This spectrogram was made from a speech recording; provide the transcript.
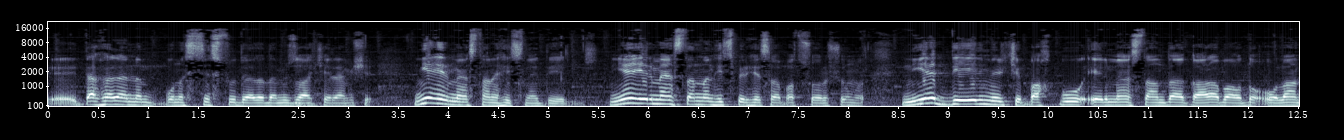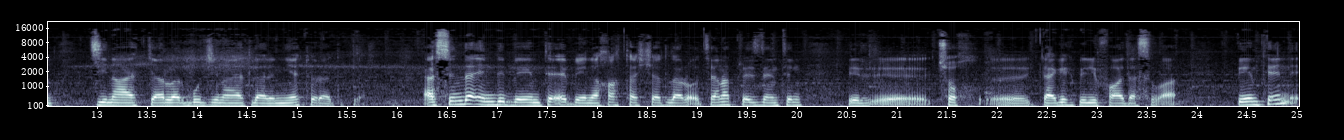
e, dəfələrlə bunu sizin studiyada da müzakirə eləmişik. Niyə Ermənistana heç nə deyilmir? Niyə Ermənistandan heç bir hesabat soruşulmur? Niyə deyilmir ki, bax bu Ermənistanda, Qarabağda olan cinayətkarlar bu cinayətləri niyə törədiblər? Əslində indi BMT beynəlxalq təşkilatları, cənab prezidentin bir e, çox e, dəqiq bir ifadəsi var. BMT-nin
